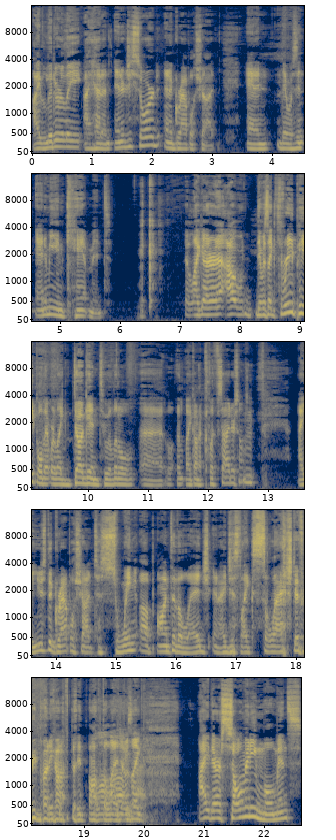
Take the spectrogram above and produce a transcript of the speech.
I literally I had an energy sword and a grapple shot, and there was an enemy encampment. Like I, I, there was like three people that were like dug into a little uh, like on a cliffside or something. I used the grapple shot to swing up onto the ledge, and I just like slashed everybody off the off the ledge. I was like, I there are so many moments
